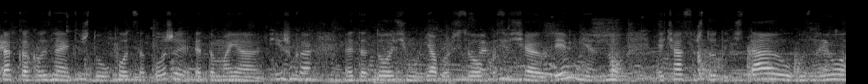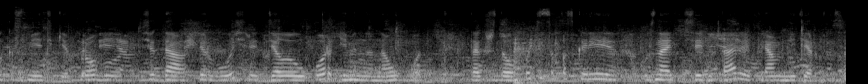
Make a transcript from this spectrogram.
так как вы знаете, что уход за кожей – это моя фишка, это то, чему я больше всего посвящаю времени, но я часто что-то читаю, узнаю о косметике, пробую всегда в первую очередь делаю упор именно на уход. Так что хочется поскорее узнать все детали, прям не терпится.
